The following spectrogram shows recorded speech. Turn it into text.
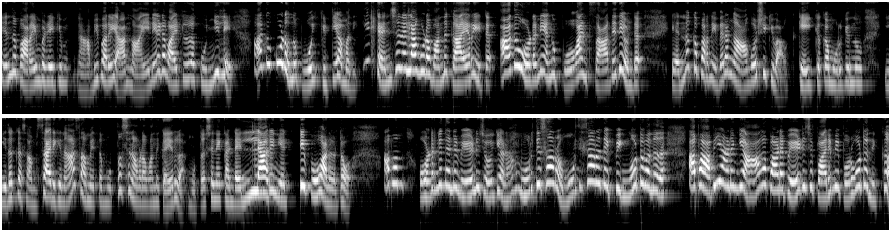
എന്ന് പറയുമ്പോഴേക്കും അഭി പറയുക ആ നയനയുടെ വയറ്റിലുള്ള കുഞ്ഞില്ലേ അതും കൂടെ ഒന്ന് പോയി കിട്ടിയാൽ മതി. ഈ ടെൻഷനെല്ലാം കൂടെ വന്ന് കയറിയിട്ട് അത് ഉടനെ അങ്ങ് പോകാൻ സാധ്യതയുണ്ട്. എന്നൊക്കെ പറഞ്ഞ് ഇവരങ്ങ് ആഘോഷിക്കുക കേക്കൊക്കെ മുറിക്കുന്നു. ഇതൊക്കെ സംസാരിക്കുന്ന ആ സമയത്ത് മുത്തശ്ശൻ അവിടെ വന്ന് കയറുക. മുത്തശ്ശനെ കണ്ട് എല്ലാവരും ഞെട്ടിപ്പോവാണ് കേട്ടോ. അപ്പം ഉടനെ തന്നെ വേണു ചോദിക്കുകയാണ് ആ മൂർത്തി സാറോ? മൂർത്തി സാർ എന്താ ഇപ്പം ഇങ്ങോട്ട് വന്നത്? അപ്പോൾ അബിയാണെങ്കിൽ ആകെപ്പാടെ പേടിച്ച് പരുമി പുറകോട്ട് നിൽക്കുക.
